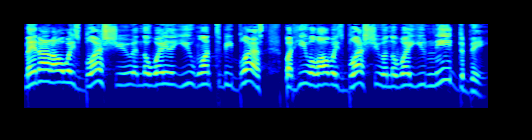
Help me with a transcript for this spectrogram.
may not always bless you in the way that you want to be blessed, but He will always bless you in the way you need to be.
